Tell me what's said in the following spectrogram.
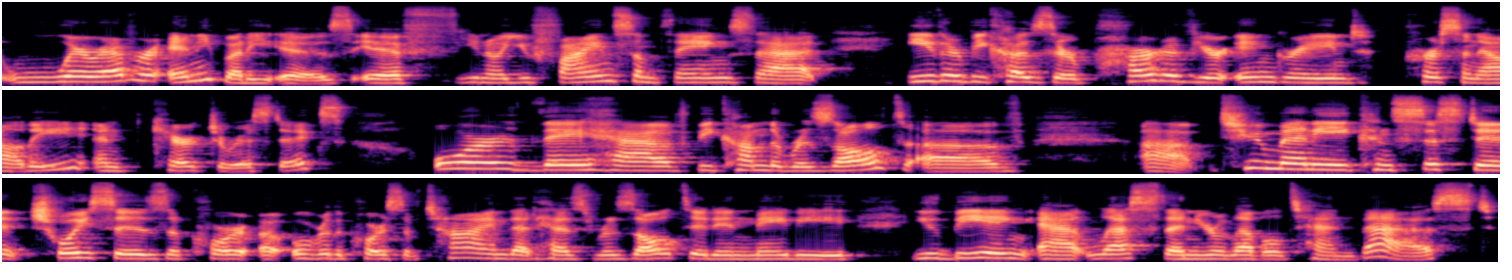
wherever anybody is if you know you find some things that either because they're part of your ingrained personality and characteristics or they have become the result of uh, too many consistent choices cor- uh, over the course of time that has resulted in maybe you being at less than your level 10 best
